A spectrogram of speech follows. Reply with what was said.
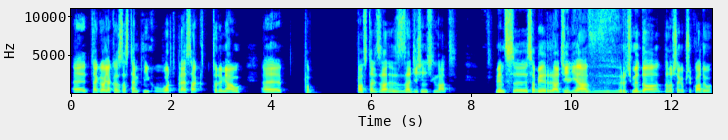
e, tego jako zastępnik WordPressa, który miał e, po, powstać za, za 10 lat. Więc e, sobie radzili, a wróćmy do, do naszego przykładu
